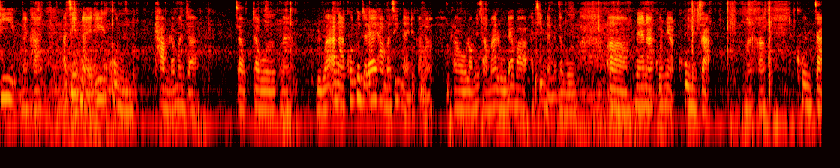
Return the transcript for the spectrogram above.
ชีพนะคะ อาชีพไหนที่คุณทำแล้วมันจะจะจะเวิร์กนะ หรือว่าอนาคตคุณจะได้ทำอาชีพไหนดีกว่านะ เราเราไม่สามารถรู้ได้ว่าอาชีพไหนมันจะเวิร์กในอนาคตเนี่ยคุณจะนะคะคุณจะ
